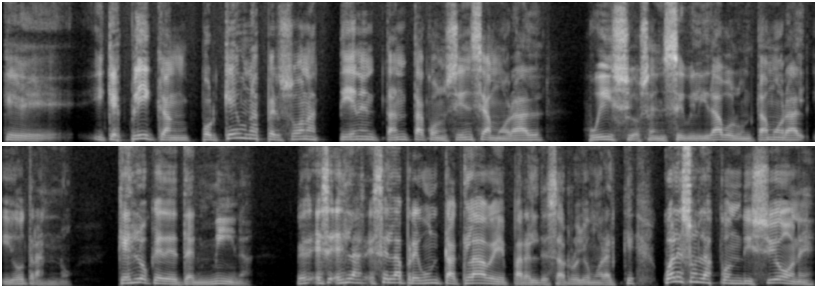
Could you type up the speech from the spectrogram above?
que, y que explican por qué unas personas tienen tanta conciencia moral, juicio, sensibilidad, voluntad moral y otras no. ¿Qué es lo que determina? Es, esa es la pregunta clave para el desarrollo moral. ¿Qué, ¿Cuáles son las condiciones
